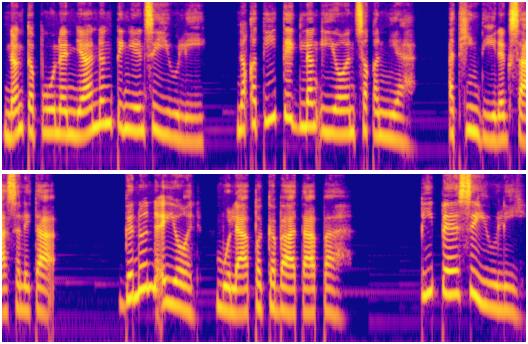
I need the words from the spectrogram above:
Nang tapunan niya ng tingin si Yuli, nakatitig lang iyon sa kanya at hindi nagsasalita. Ganon na iyon mula pagkabata pa. Pipe si Yuli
